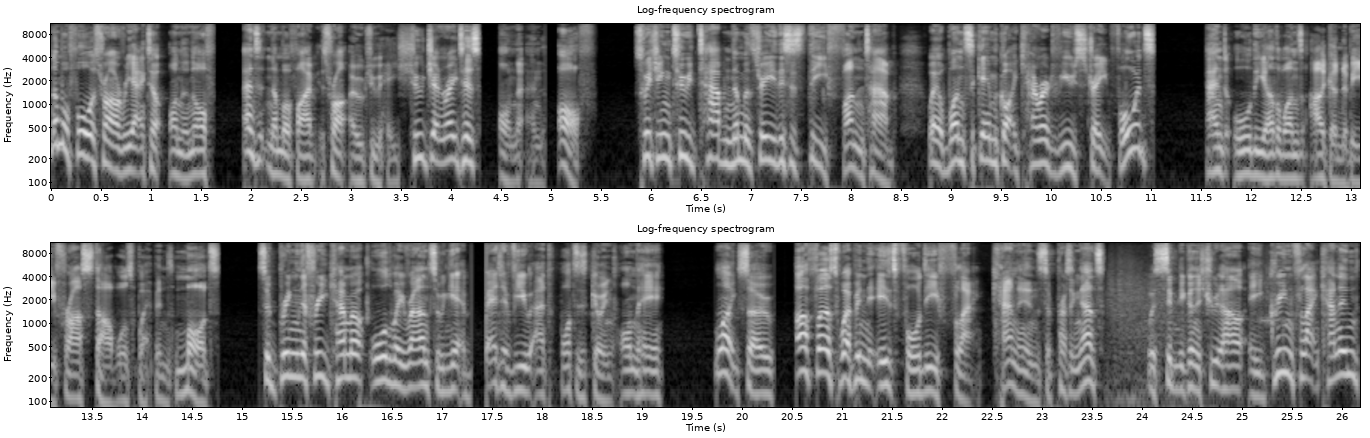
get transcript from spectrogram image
Number 4 is for our reactor on and off. And number 5 is for our O2H2 generators on and off. Switching to tab number 3, this is the fun tab, where once again we've got a camera view straight forwards, and all the other ones are going to be for our Star Wars weapons mods. So bring the free camera all the way around so we can get a better view at what is going on here, like so. Our first weapon is for the flak cannon, so pressing that, we're simply going to shoot out a green flak cannon,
